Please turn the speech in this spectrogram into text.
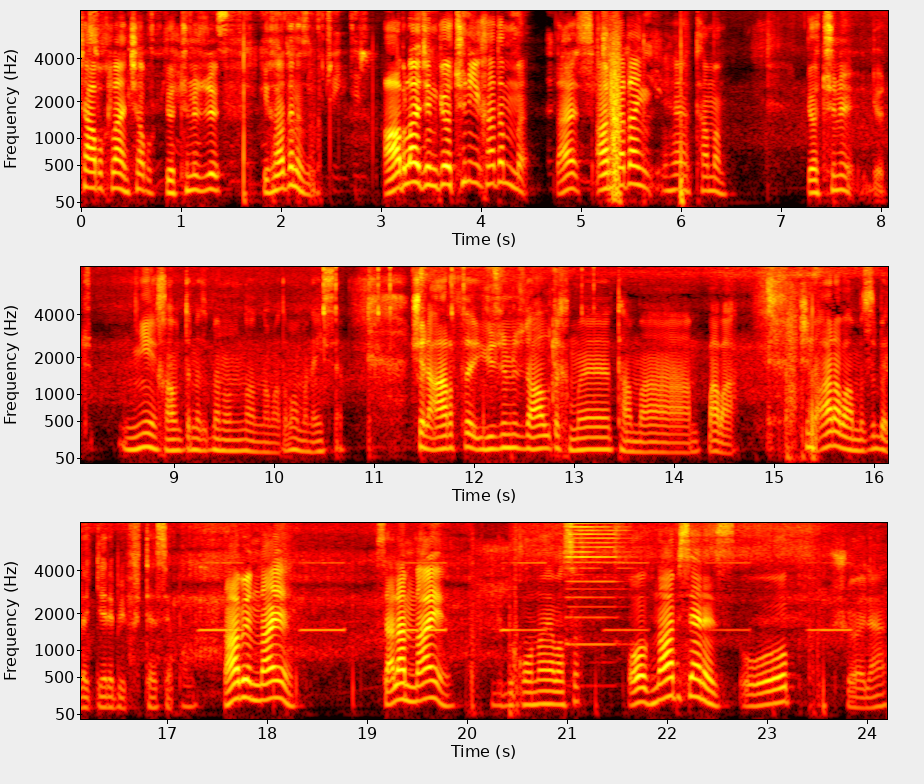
Çabuk lan çabuk. Götünüzü yıkadınız mı? Ablacım götünü yıkadın mı? Arkadan he tamam. Götünü göt niye yıkamadınız ben onu anlamadım ama neyse. Şöyle artı yüzümüzü aldık mı? Tamam baba. Şimdi arabamızı böyle geri bir vites yapalım. Ne yapıyorsun dayı? Selam dayı. Bir kornaya basık. Of ne yapıyorsunuz? Hop şöyle.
